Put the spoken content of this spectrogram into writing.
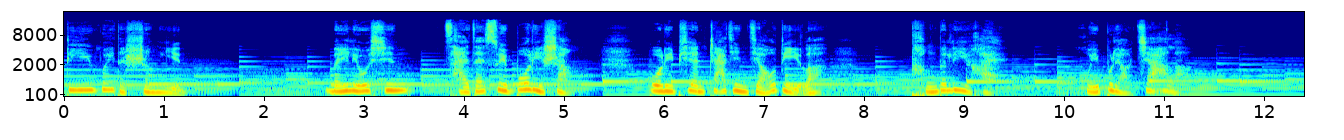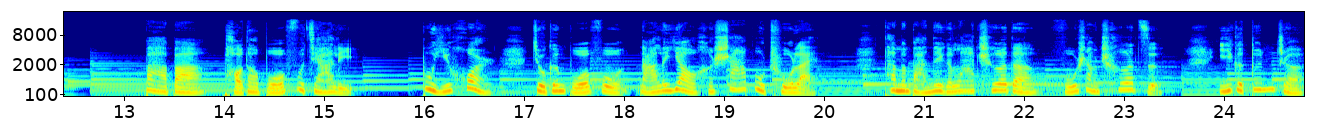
低微的声音。没留心踩在碎玻璃上，玻璃片扎进脚底了，疼得厉害，回不了家了。爸爸跑到伯父家里，不一会儿就跟伯父拿了药和纱布出来。他们把那个拉车的扶上车子，一个蹲着，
